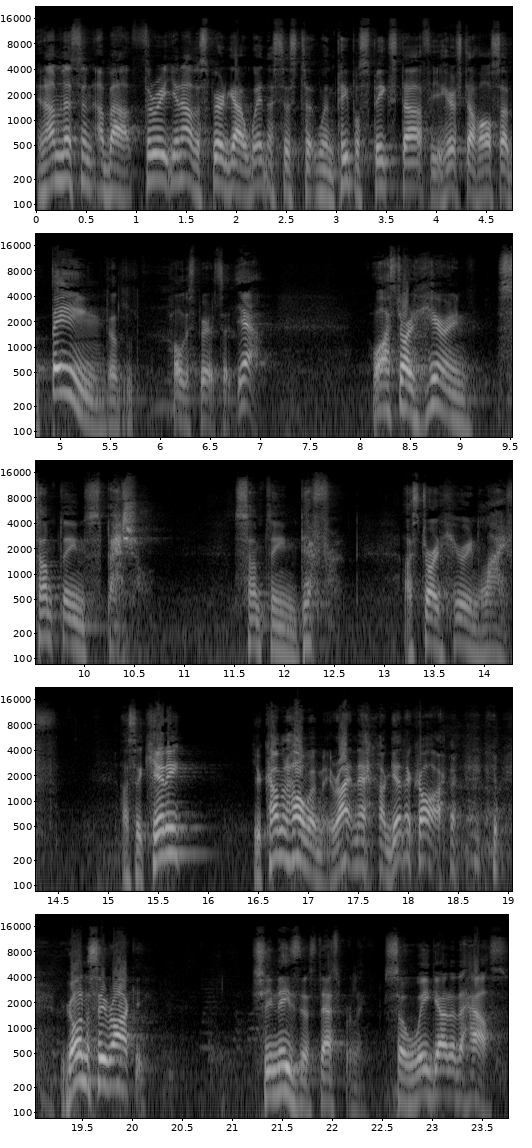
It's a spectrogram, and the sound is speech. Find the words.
And I'm listening about three, you know, the Spirit of God witnesses to when people speak stuff or you hear stuff, all of a sudden, bing, the Holy Spirit said, Yeah. Well, I started hearing something special, something different. I started hearing life. I said, Kenny, you're coming home with me right now. Get in the car. you're going to see Rocky. She needs this desperately. So we go to the house.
